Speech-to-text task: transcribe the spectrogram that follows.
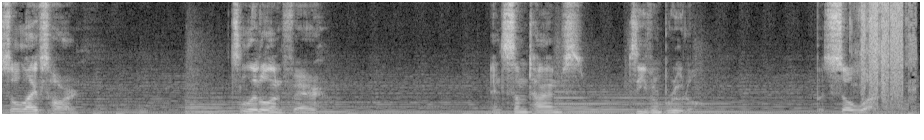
So life's hard. It's a little unfair. And sometimes it's even brutal. But so what?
